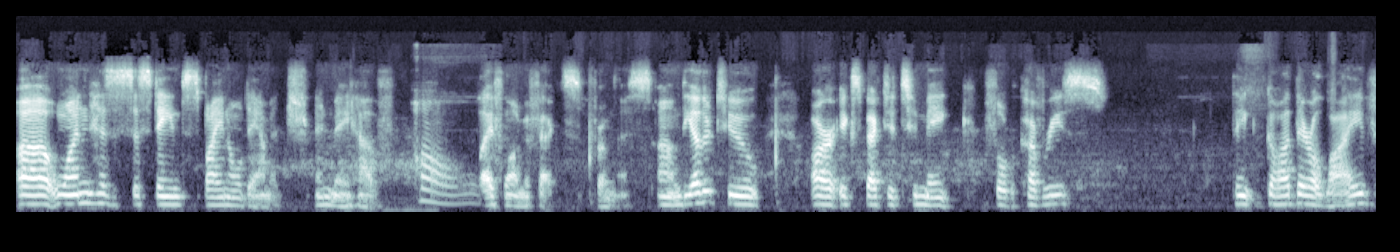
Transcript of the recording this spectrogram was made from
Uh, one has sustained spinal damage and may have Oh. lifelong effects from this. Um, the other two are expected to make full recoveries. Thank God they're alive.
